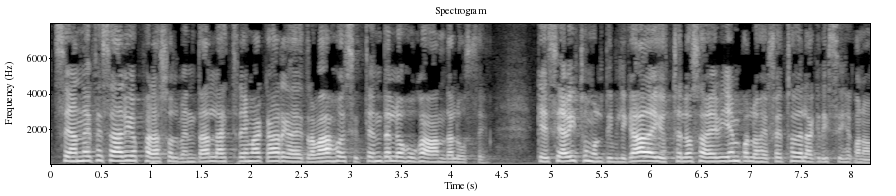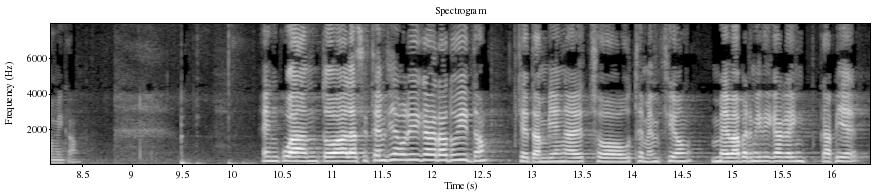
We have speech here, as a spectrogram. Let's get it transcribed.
sean necesarios para solventar la extrema carga de trabajo existente en los juzgados andaluces, que se ha visto multiplicada, y usted lo sabe bien, por los efectos de la crisis económica. En cuanto a la asistencia jurídica gratuita, que también ha hecho usted mención, me va a permitir que haga hincapié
